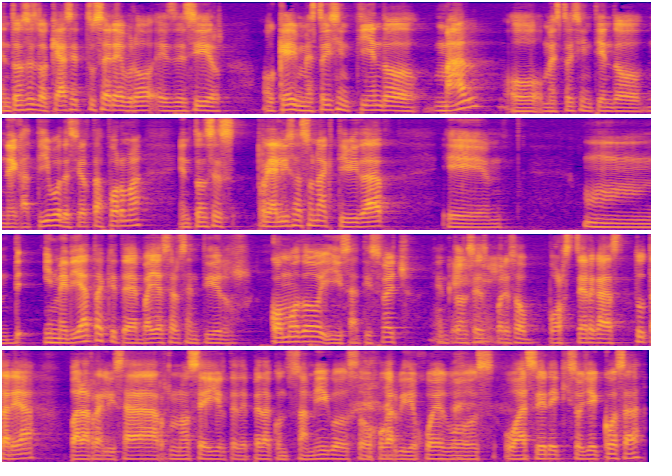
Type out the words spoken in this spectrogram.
Entonces lo que hace tu cerebro es decir, ok, me estoy sintiendo mal o me estoy sintiendo negativo de cierta forma. Entonces realizas una actividad eh, mm, inmediata que te vaya a hacer sentir cómodo y satisfecho. Entonces por eso postergas tu tarea para realizar, no sé, irte de peda con tus amigos o jugar videojuegos o hacer X o Y cosa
